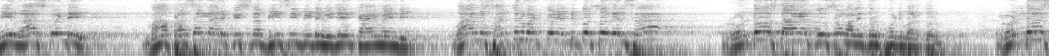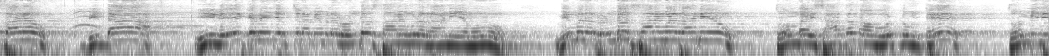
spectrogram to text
మీరు రాసుకోండి. మా ప్రసన్న హరికృష్ణ బీసీ బిడ్డ విజయం ఖాయమైంది. వాళ్ళు సంచులు పట్టుకొని ఎందుకు వస్తుందో తెలుసా? రెండో స్థానం కోసం వాళ్ళిద్దరు పోటీ పడుతున్నారు. రెండో స్థానం. బిడ్డ ఈ వేగమే చెప్తున్నా మిమ్మల్ని రెండో స్థానం కూడా రానియము. మిమ్మల్ని రెండో స్థానం కూడా రానియం తొంభై శాతం మా ఓట్లు ఉంటే తొమ్మిది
